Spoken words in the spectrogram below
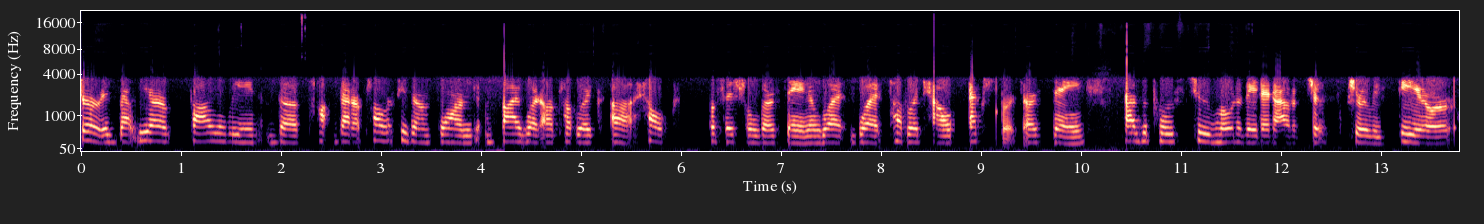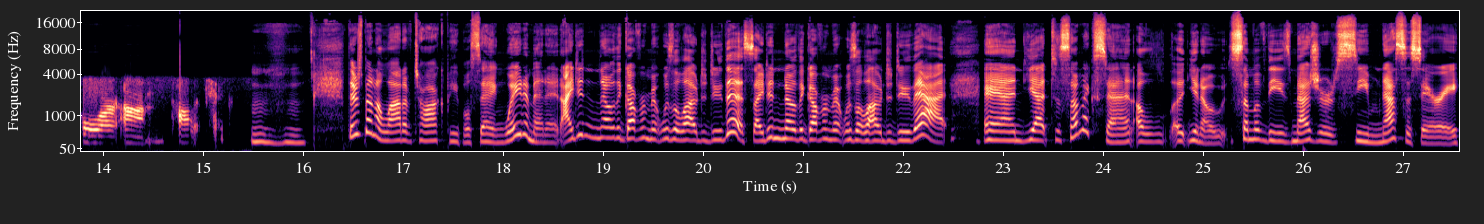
sure is that we are following the that our policies are informed by what our public uh, health officials are saying and what what public health experts are saying, as opposed to motivated out of just purely fear or um, politics. Mm-hmm. There's been a lot of talk, people saying, wait a minute, I didn't know the government was allowed to do this. I didn't know the government was allowed to do that. And yet, to some extent, a, you know, some of these measures seem necessary.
